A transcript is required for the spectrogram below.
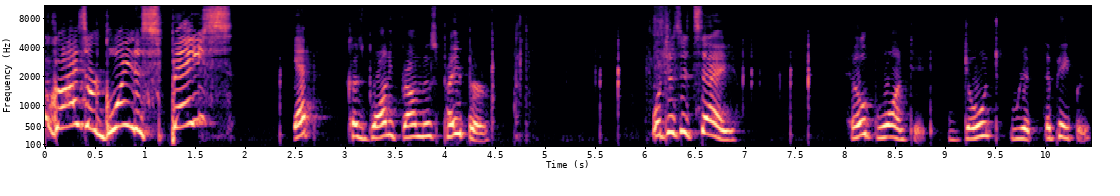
You guys are going to space? Yep. Because Bonnie found this paper. What does it say? Help wanted. Don't rip the paper.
